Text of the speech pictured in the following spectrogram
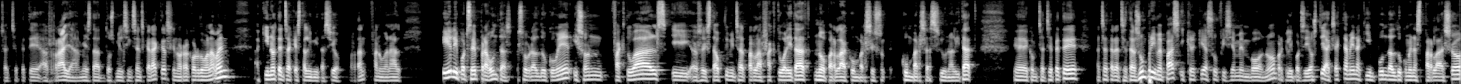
ChatGPT es ratlla a més de 2.500 caràcters, si no recordo malament, aquí no tens aquesta limitació. Per tant, fenomenal i li pots fer preguntes sobre el document i són factuals i o sigui, està optimitzat per la factualitat, no per la conversacionalitat, eh, com ChatGPT, etc etc. És un primer pas i crec que és suficientment bo, no? Perquè li pots dir, hòstia, exactament a quin punt del document es parla d'això,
